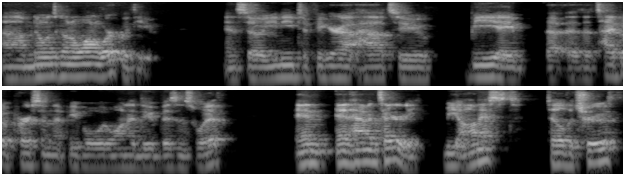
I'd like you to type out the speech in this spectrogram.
um, no one's going to want to work with you and so you need to figure out how to be a, a the type of person that people would want to do business with and and have integrity. Be honest, tell the truth,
